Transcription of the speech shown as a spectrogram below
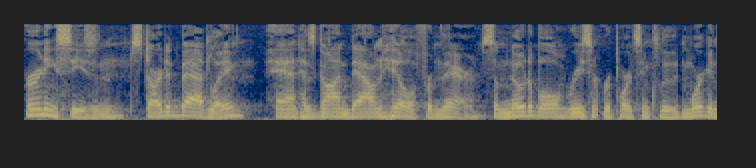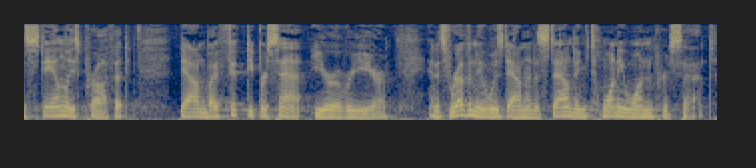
Earnings season started badly and has gone downhill from there. Some notable recent reports include Morgan Stanley's profit down by 50% year over year, and its revenue was down an astounding 21%.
